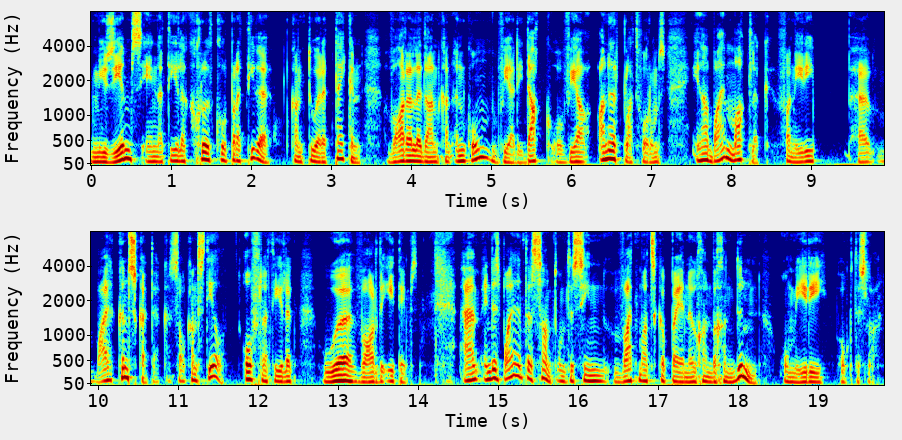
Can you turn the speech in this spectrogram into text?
museums en natuurlik groot korporatiewe kantore teiken waar hulle dan kan inkom via die dak of via ander platforms en dan baie maklik van hierdie uh, baie kunskatte sal kan steel of natuurlik hoë waarde items. Ehm um, en dis baie interessant om te sien wat maatskappye nou gaan begin doen om hierdie hok te slaan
